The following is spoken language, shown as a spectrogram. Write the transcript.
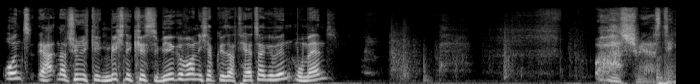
Und er hat natürlich gegen mich eine Kiste Bier gewonnen. Ich habe gesagt, Hertha gewinnt. Moment. Oh, ist schwer das Ding.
